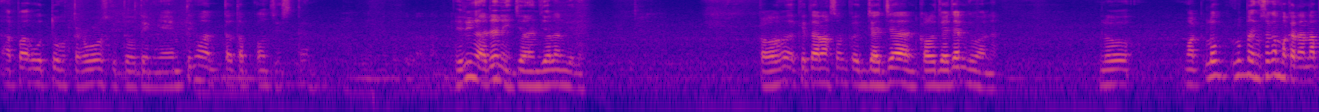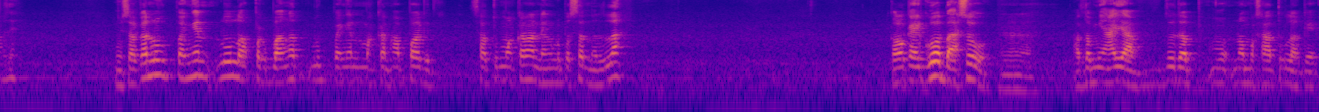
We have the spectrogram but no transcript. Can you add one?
apa utuh terus gitu timnya. Yang penting tetap konsisten. Jadi nggak ada nih jalan-jalan gitu. Kalau kita langsung ke jajan, kalau jajan gimana? Lu mak lu lu paling suka makanan apa sih? Misalkan lu pengen lu lapar banget, lu pengen makan apa gitu. Satu makanan yang lu pesan adalah kalau kayak gua bakso nah atau mie ayam itu udah nomor satu lah kayak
